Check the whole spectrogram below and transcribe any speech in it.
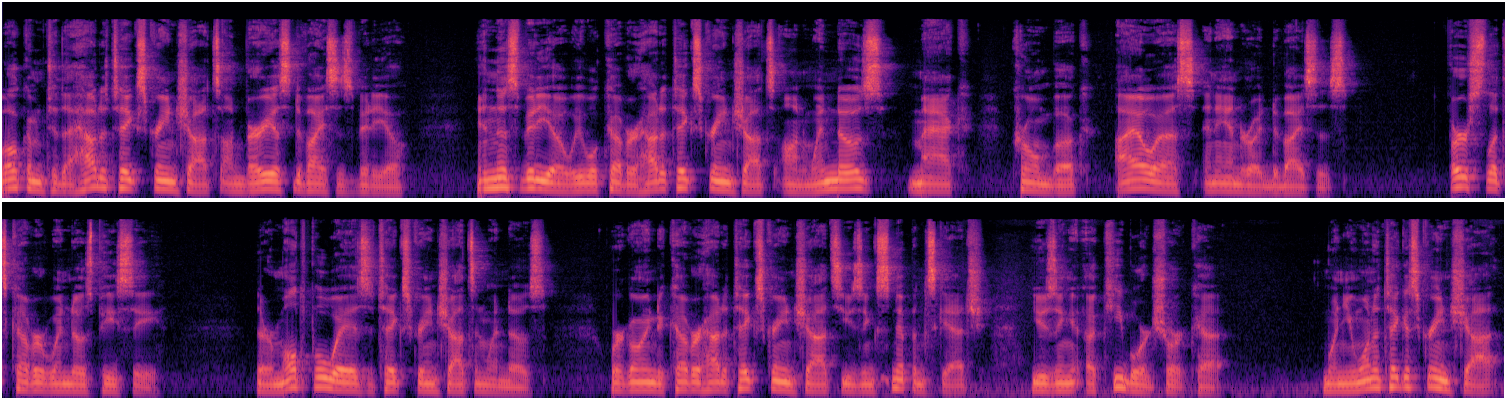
Welcome to the How to Take Screenshots on Various Devices video. In this video, we will cover how to take screenshots on Windows, Mac, Chromebook, iOS, and Android devices. First, let's cover Windows PC. There are multiple ways to take screenshots in Windows. We're going to cover how to take screenshots using Snip and Sketch using a keyboard shortcut. When you want to take a screenshot,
